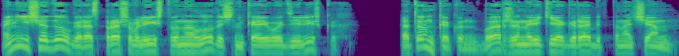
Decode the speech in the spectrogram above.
Они еще долго расспрашивали Иштвана лодочника о его делишках, о том, как он баржи на реке грабит по ночам,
